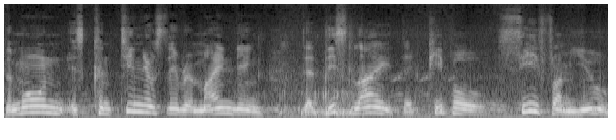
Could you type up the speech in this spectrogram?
The moon is continuously reminding that this light that people see from you,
